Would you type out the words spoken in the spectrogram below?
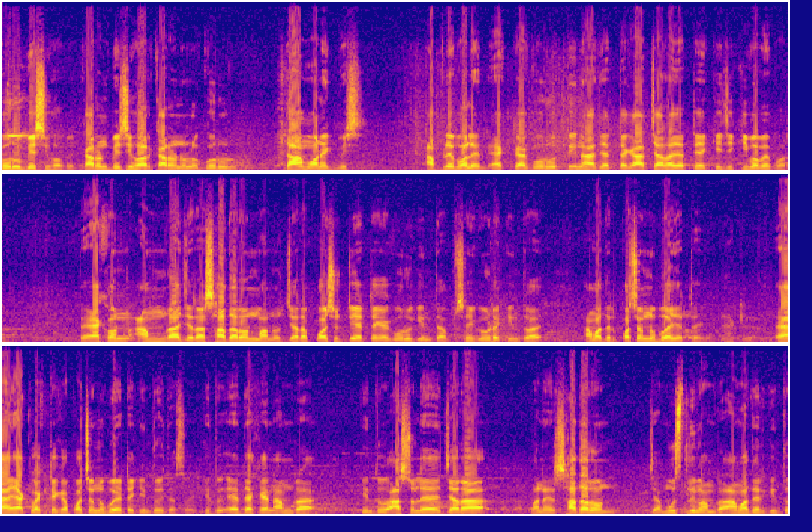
গরু বেশি হবে। কারণ বেশি হওয়ার কারণ হলো গরুর দাম অনেক বেশি। আপনি বলেন একটা গরু তিন হাজার টাকা আর চার হাজার টাকা কেজি কীভাবে পড়ে? তো এখন আমরা যারা সাধারণ মানুষ যারা পঁয়ষট্টি হাজার টাকা গরু কিনতাম সেই গরুটা কিনতে হয় আমাদের পঁচানব্বই হাজার টাকা। হ্যাঁ এক লাখ টাকা পঁচানব্বই হাজার টাকা কিনতে হইতেছে। কিন্তু এ দেখেন আমরা কিন্তু আসলে যারা মানে সাধারণ যা মুসলিম আমরা আমাদের কিন্তু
